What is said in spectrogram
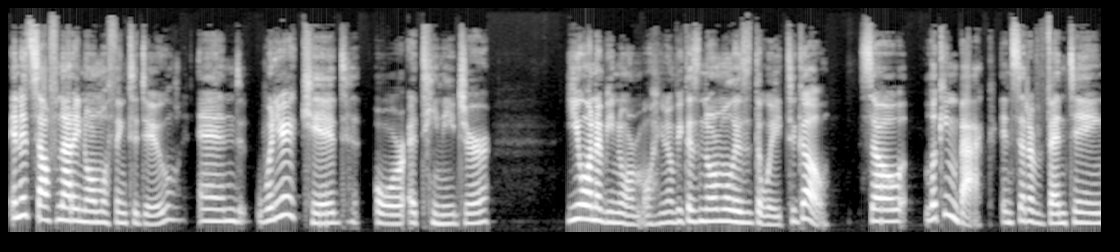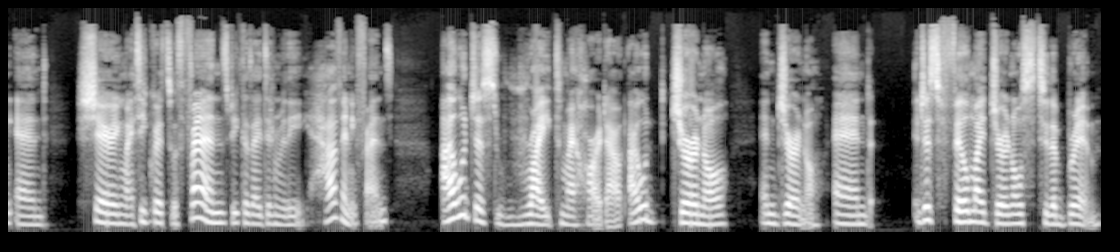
in itself not a normal thing to do. And when you're a kid or a teenager, you want to be normal, you know, because normal is the way to go. So, looking back, instead of venting and sharing my secrets with friends because I didn't really have any friends, I would just write my heart out. I would journal and journal and just fill my journals to the brim.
